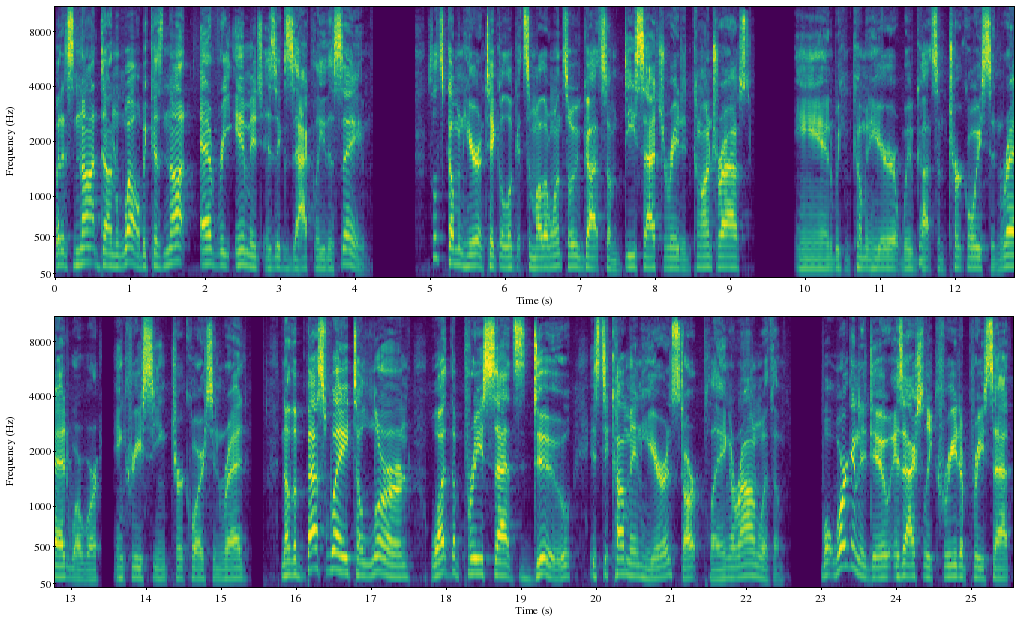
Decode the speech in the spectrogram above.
but it's not done well because not every image is exactly the same. So let's come in here and take a look at some other ones. So we've got some desaturated contrast and we can come in here. We've got some turquoise and red where we're increasing turquoise and red. Now, the best way to learn what the presets do is to come in here and start playing around with them. What we're going to do is actually create a preset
